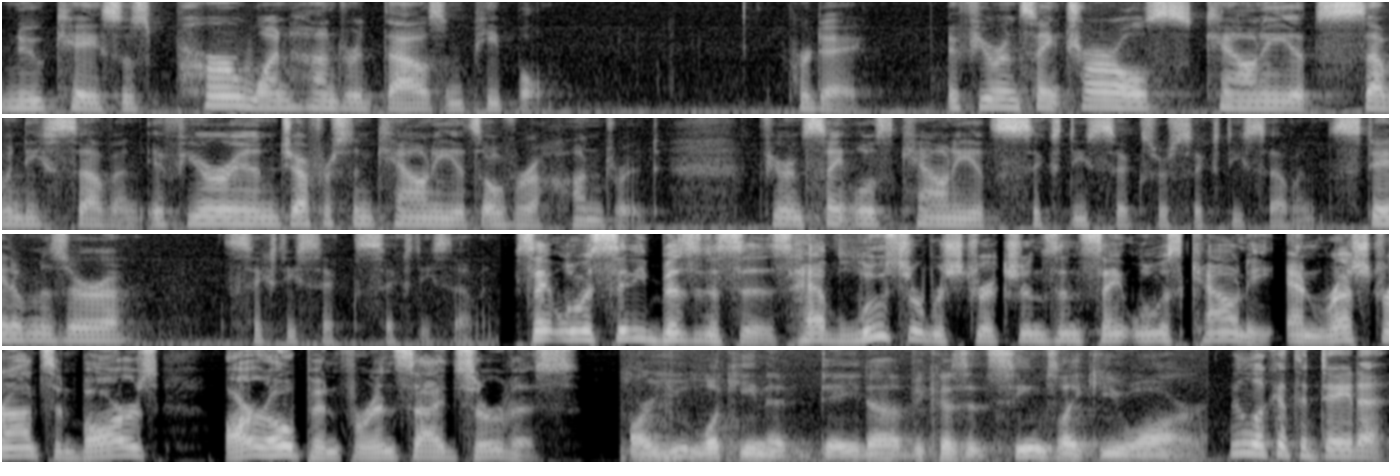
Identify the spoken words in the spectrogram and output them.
new cases per 100,000 people per day. If you're in St. Charles County, it's 77. If you're in Jefferson County, it's over 100. If you're in St. Louis County, it's 66 or 67. State of Missouri, 66, 67. St. Louis City businesses have looser restrictions in St. Louis County, and restaurants and bars are open for inside service. Are you looking at data? Because it seems like you are. We look at the data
